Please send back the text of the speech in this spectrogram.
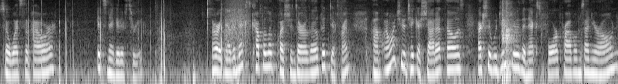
So what's the power? It's negative 3. All right, now the next couple of questions are a little bit different. Um, I want you to take a shot at those. Actually, would you do the next four problems on your own?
